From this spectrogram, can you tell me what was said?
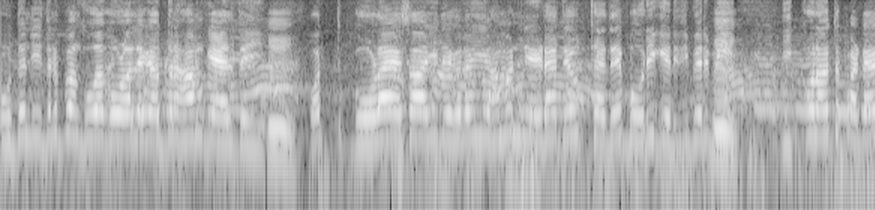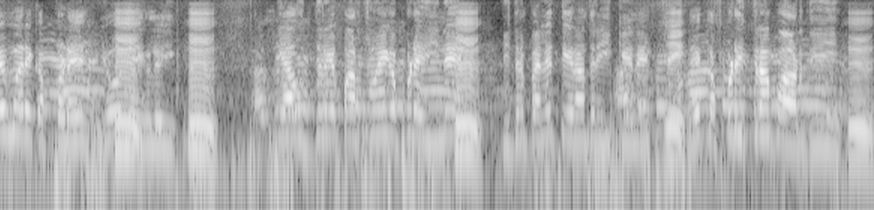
ਉਦੋਂ ਜਿੱਧਰ ਭੰਗੂਆ ਗੋਲਾ ਲੈ ਗਿਆ ਉਧਰ ਹਮ ਗੈਲਤੇ ਹੀ। ਉਹ ਗੋਲਾ ਐਸਾ ਜੀ ਦੇਖ ਲਓ ਜੀ ਹਮ ਨੇੜੇ ਤੇ ਉੱਥੇ ਤੇ ਬੋਰੀ ਗਿਰੀ ਫਿਰ ਵੀ ਇੱਕੋ ਲਗਤ ਪਟਿਆ ਹੋਏ ਮਾਰੇ ਕੱਪੜੇ ਜੋ ਦੇਖ ਲਓ ਜੀ ਕਿਆ ਉਧਰੇ ਪਰਸੋਂ ਇਹ ਕੱਪੜੇ ਹੀ ਨੇ ਜਿੱਦਣ ਪਹਿਲੇ 13 ਤਰੀਕੇ ਨੇ। ਇਹ ਕੱਪੜੇ ਇਸ ਤਰ੍ਹਾਂ ਪਾੜਦੀ ਜੀ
